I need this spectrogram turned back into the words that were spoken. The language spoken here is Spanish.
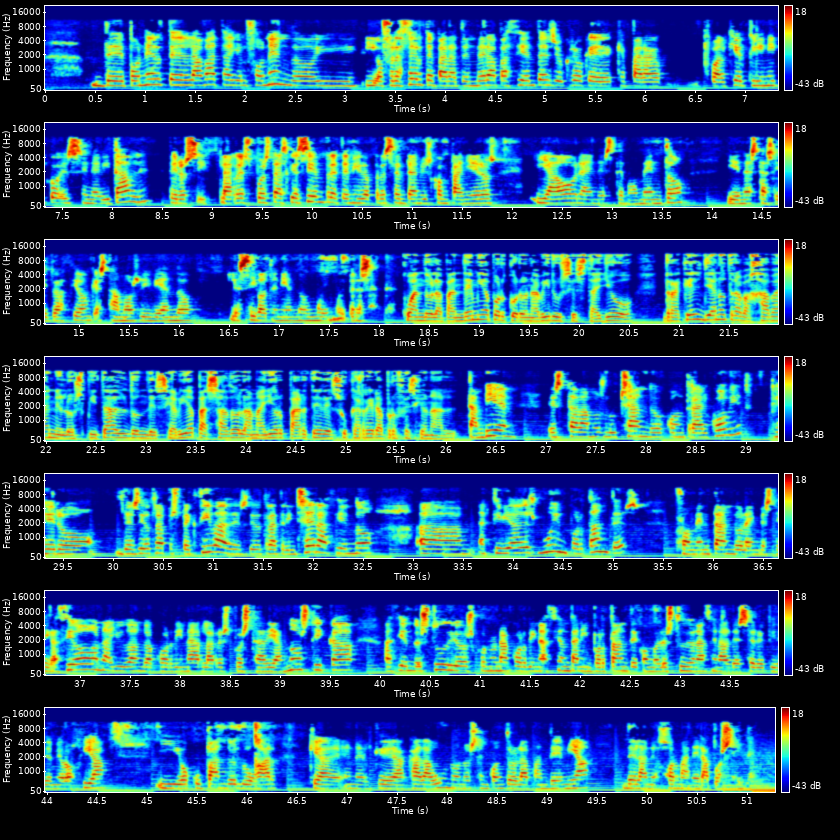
de ponerte la bata y el fonendo y, ofrecerte para atender a pacientes, yo creo que para cualquier clínico es inevitable, pero sí, la respuesta es que siempre he tenido presente a mis compañeros y ahora en este momento y en esta situación que estamos viviendo les sigo teniendo muy, muy presente. Cuando la pandemia por coronavirus estalló, Raquel ya no trabajaba en el hospital donde se había pasado la mayor parte de su carrera profesional. También estábamos luchando contra el COVID, pero desde otra perspectiva, desde otra trinchera, haciendo uh, actividades muy importantes fomentando la investigación, ayudando a coordinar la respuesta diagnóstica, haciendo estudios con una coordinación tan importante como el Estudio Nacional de Seroepidemiología y ocupando el lugar que, en el que a cada uno nos encontró la pandemia de la mejor manera posible.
